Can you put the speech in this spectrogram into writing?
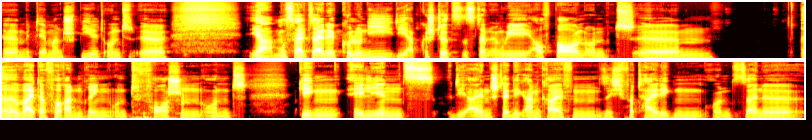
äh, mit der man spielt und äh, ja, muss halt seine Kolonie, die abgestürzt ist, dann irgendwie aufbauen und ähm, äh, weiter voranbringen und forschen und gegen Aliens, die einen ständig angreifen, sich verteidigen und seine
